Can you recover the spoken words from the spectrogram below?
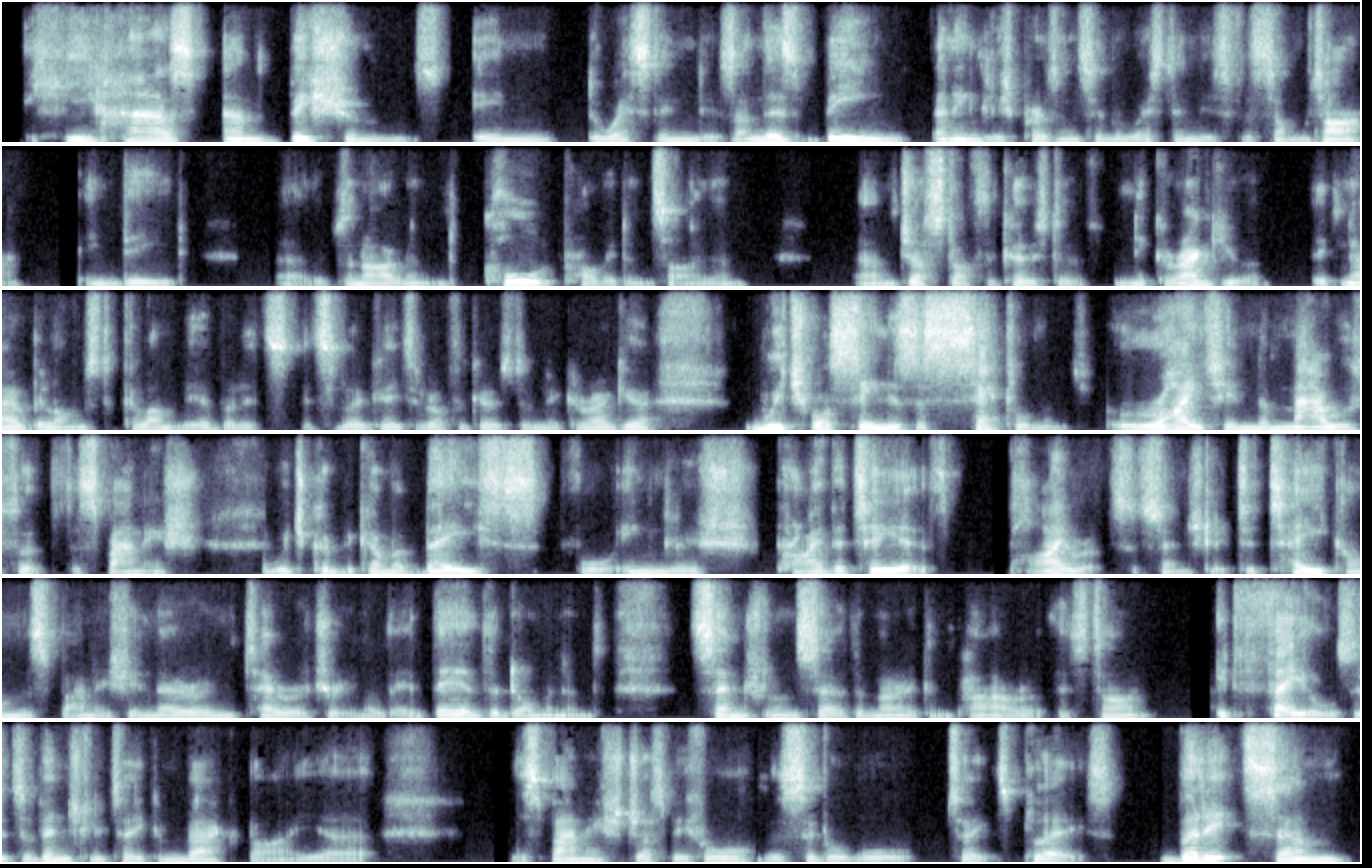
he has ambitions in the West Indies. And there's been an English presence in the West Indies for some time. Indeed, uh, there was an island called Providence Island um, just off the coast of Nicaragua. It now belongs to Colombia, but it's, it's located off the coast of Nicaragua, which was seen as a settlement right in the mouth of the Spanish, which could become a base for English privateers, pirates essentially, to take on the Spanish in their own territory. You know, they're, they're the dominant Central and South American power at this time. It fails. It's eventually taken back by uh, the Spanish just before the Civil War takes place. But it's um,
